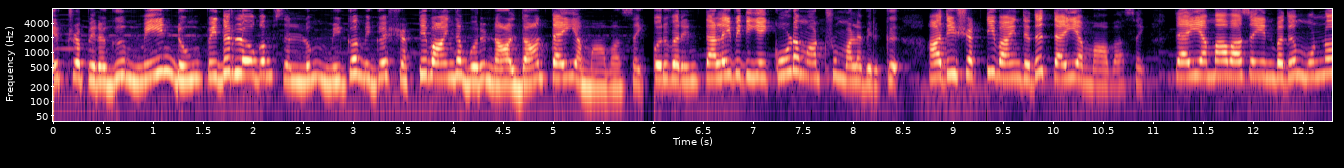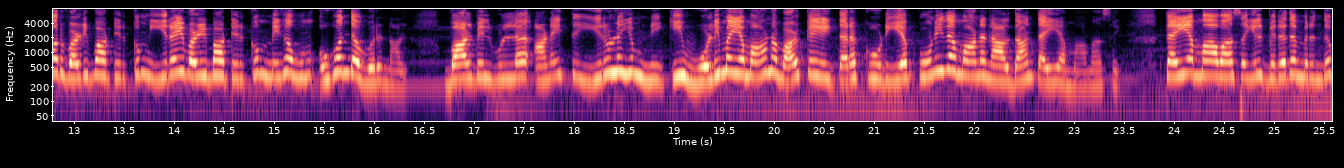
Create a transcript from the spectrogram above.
ஏற்ற பிறகு மீண்டும் பிதர்லோகம் செல்லும் மிக மிக சக்தி வாய்ந்த ஒரு நாள் தான் தை அமாவாசை. ஒருவரின் தலைவிதியை கூட மாற்றும் அளவிற்கு அதிசக்தி வாய்ந்தது தை அமாவாசை. தை அமாவாசை என்பது முன்னோர் வழிபாட்டிற்கும் இறை வழிபாட்டிற்கும் மிகவும் உகந்த ஒரு நாள். வாழ்வில் உள்ள அனைத்து இருளையும் நீக்கி ஒளிமயமான வாழ்க்கையை தரக்கூடிய புனிதமான நாள் தான் தை அமாவாசை. தை அமாவாசையில் விரதமிருந்து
